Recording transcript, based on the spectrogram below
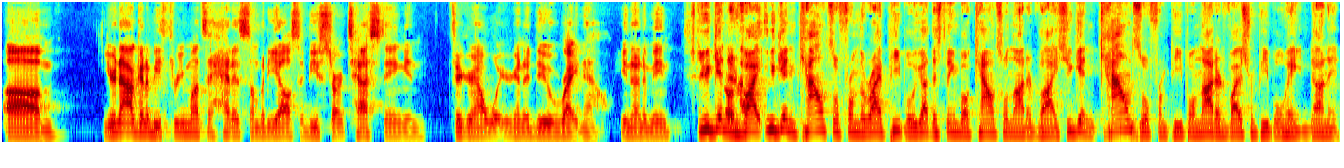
Um, you're now going to be three months ahead of somebody else if you start testing and figuring out what you're going to do right now. You know what I mean? So you're getting so advice, you're getting counsel from the right people. We got this thing about counsel, not advice. You're getting counsel from people, not advice from people who ain't done it.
